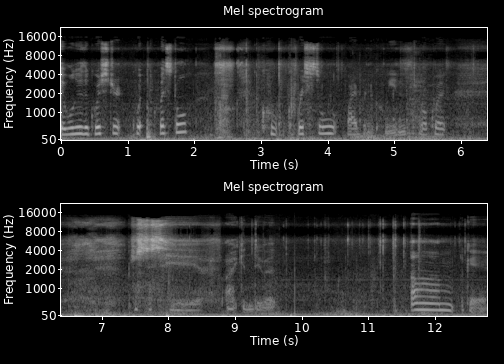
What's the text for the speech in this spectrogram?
Okay, we'll do the Crystal, Crystal, Crystal Wyvern Queen real quick. Just to see if I can do it. Um, okay.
